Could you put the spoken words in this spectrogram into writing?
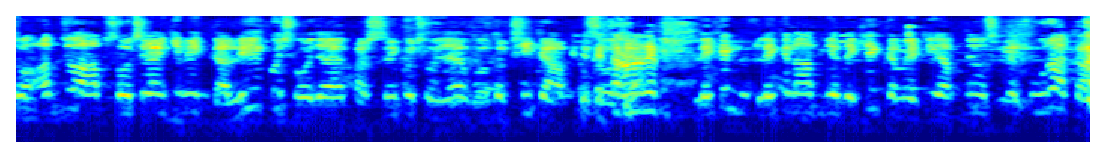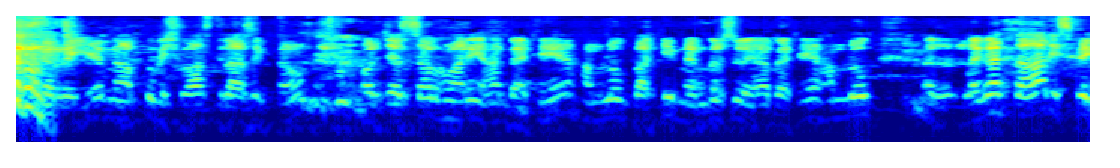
तो अब जो आप सोच रहे हैं कि भाई कल ही कुछ हो जाए परसों ही कुछ हो जाए वो तो ठीक है आपकी सोच है। लेकिन लेकिन आप ये देखिए कमेटी अपने उस पर पूरा काम कर रही है। मैं आपको विश्वास दिला सकता हूँ। और जज साहब हमारे यहाँ बैठे हैं। हम लोग बाकी मेंबर्स जो यहाँ बैठे हैं हम लोग लगातार इस पे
